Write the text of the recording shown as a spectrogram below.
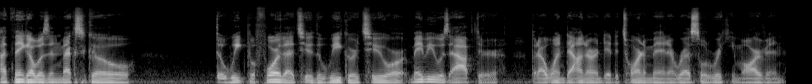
I think I was in Mexico the week before that too, the week or two, or maybe it was after. But I went down there and did a tournament and wrestled Ricky Marvin.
